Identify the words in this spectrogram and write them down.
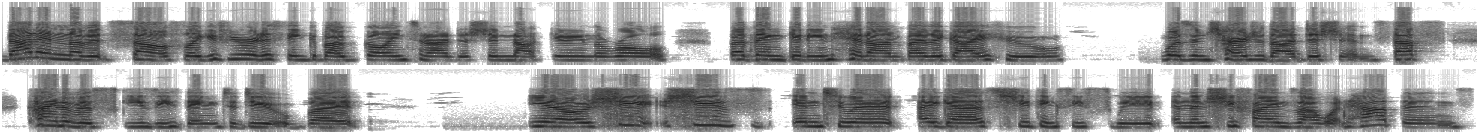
that in and of itself like if you were to think about going to an audition not getting the role but then getting hit on by the guy who was in charge of the auditions that's kind of a skeezy thing to do but you know she she's into it i guess. She thinks he's sweet and then she finds out what happens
